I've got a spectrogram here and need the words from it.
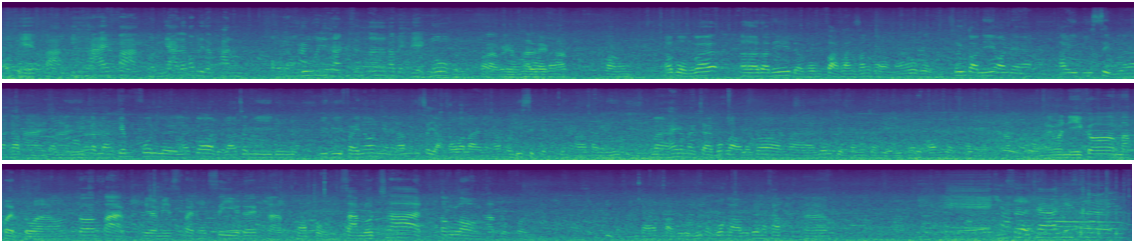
โอเค ฝากทิ้งท้ายฝากผลงานแล้วก็ผลิตภัณฑ์ของเราด้วยนะครับพรีเซนเตอร์ครับเด็กๆลูกฝากผลิตภัณฑ์เลยครับฟังแล้วผมก็เออตอนนี้เดี๋ยวผมฝากลางสังหรณ์นะครับผมซึ่งตอนนี้ on air ทาง EP 10แล้วนะครับใช่ตอนนี้ใช่กำลังเข้มข้นเลยแล้วก็เดี๋ยวเราจะมีดู EP ไฟนอลกันนะครับที่สยามภาวลัยนะครับวันที่ 11กุมภาพันธ์นี้ มาให้กำลังใจพวกเราแล้วก็มาร่วมเก็บความทรงจำดีๆพร้อมๆกันครับครับผมในวันนี้ก็มาเปิดตัวเนอะก็ฝากพีระมิดไปท็อกซี่ด้วยครับครับผมสามรสชาติต้องลองครับทุกคน ครับฝากดูที่ของพวกเราไปด้วยนะครับครับอินเสิร์ตครับอินเสิร์ต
